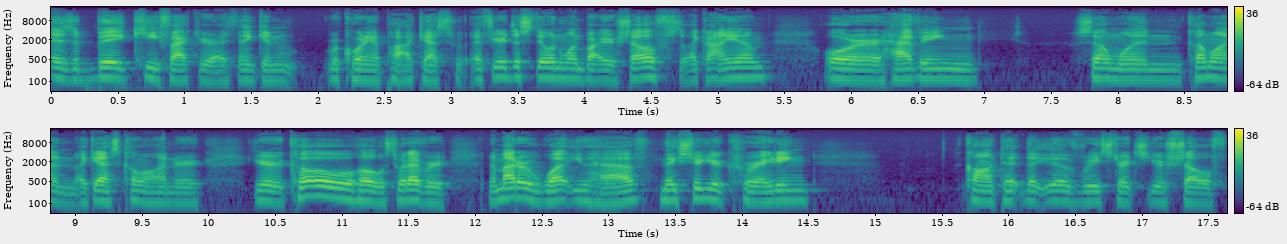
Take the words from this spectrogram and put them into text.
is a big key factor, I think, in recording a podcast. If you're just doing one by yourself, like I am, or having someone come on, I guess, come on, or your co host, whatever, no matter what you have, make sure you're creating content that you have researched yourself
